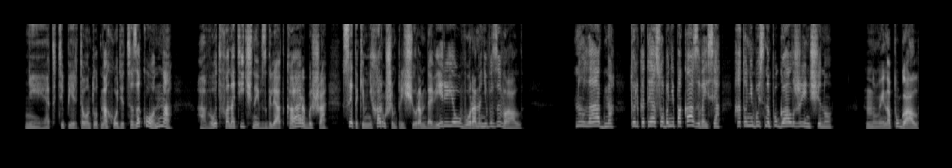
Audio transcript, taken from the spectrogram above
Нет, теперь-то он тут находится законно. А вот фанатичный взгляд Карбыша с таким нехорошим прищуром доверия у ворона не вызывал. «Ну ладно, только ты особо не показывайся, а то, небось, напугал женщину». «Ну и напугал.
